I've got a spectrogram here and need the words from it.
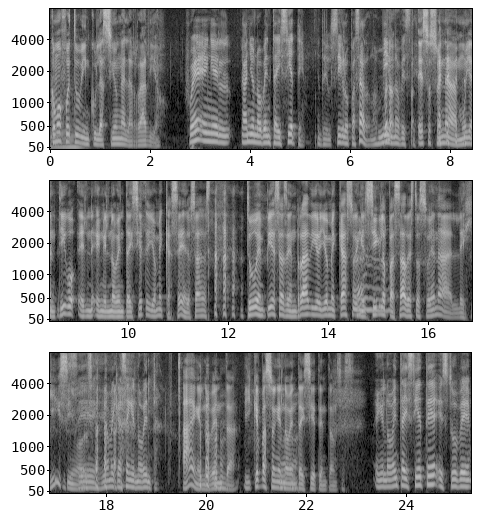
¿Cómo fue tu vinculación a la radio? Fue en el año 97 del siglo pasado, ¿no? Bueno, eso suena muy antiguo. En, en, el 97 yo me casé, o sea, tú empiezas en radio, yo me caso en el siglo ah. pasado. Esto suena lejísimo. Sí, yo me casé en el 90. Ah, en el 90. ¿Y qué pasó en el 97 entonces? En el 97 estuve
